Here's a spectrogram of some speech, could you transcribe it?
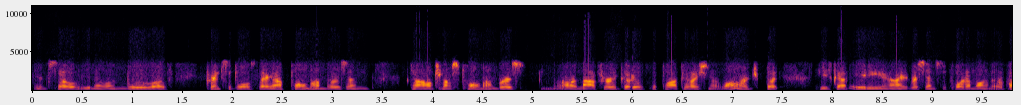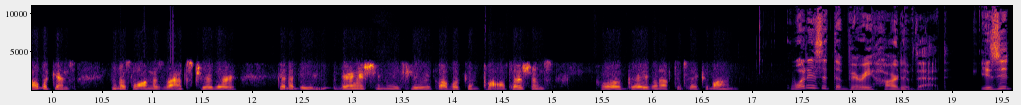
And so, you know, in lieu of principles, they have poll numbers, and Donald Trump's poll numbers are not very good with the population at large, but he's got 80 to 90 percent support among the Republicans, and as long as that's true, there are going to be vanishingly few Republican politicians who are brave enough to take him on. What is at the very heart of that? Is it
